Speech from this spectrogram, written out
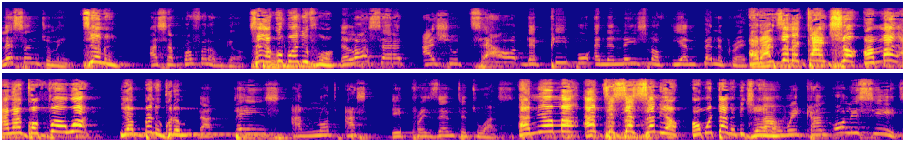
Listen to me. tie me As a prophet of God, sɛ yɛkobɔ difoɔ the Lord said, I should tell the people and the nation of Yempenekre awurade sɛ meka nkyerɛ ɔman anankɔfoɔ a wɔ yɛmpɛ ne kurom that things are not as they presented to us. ɛnneɛma ɛnte sɛ sɛdeɛ ɔmo da ne de kyerɛ Now we can only see it.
